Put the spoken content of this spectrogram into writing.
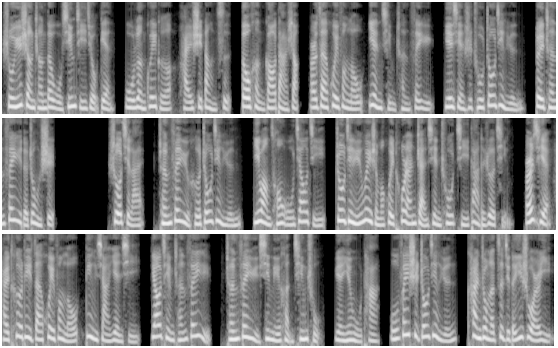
属于省城的五星级酒店，无论规格还是档次都很高大上。而在汇凤楼宴请陈飞宇，也显示出周静云对陈飞宇的重视。说起来，陈飞宇和周静云以往从无交集，周静云为什么会突然展现出极大的热情，而且还特地在汇凤楼定下宴席邀请陈飞宇？陈飞宇心里很清楚，原因无他，无非是周静云看中了自己的医术而已。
